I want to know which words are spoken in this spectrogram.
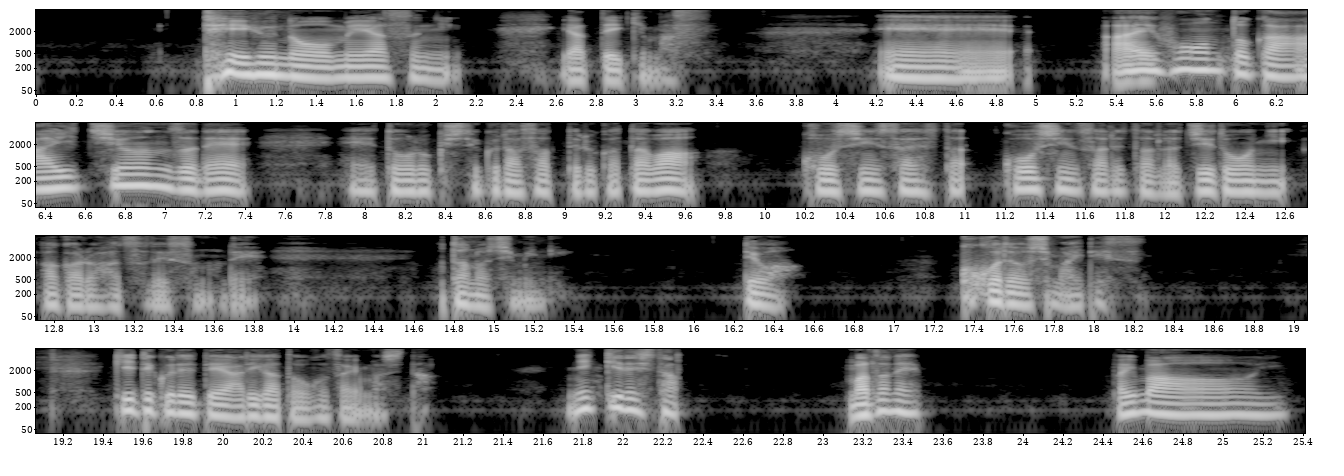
ていうのを目安にやっていきます。えー、iPhone とか iTunes で、えー、登録してくださってる方は、更新された、更新されたら自動に上がるはずですので、お楽しみに。では、ここでおしまいです。聞いてくれてありがとうございました。日記でした。またね。バイバーイ。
